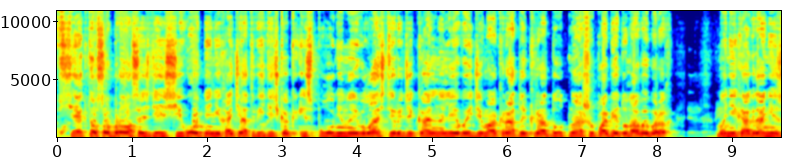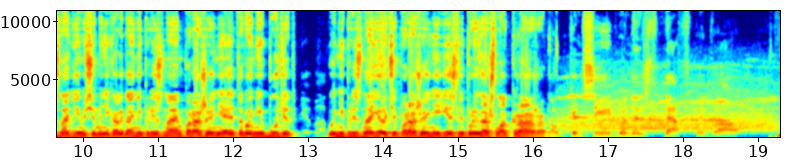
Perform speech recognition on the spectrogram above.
Все, кто собрался здесь сегодня, не хотят видеть, как исполненные власти радикально левые демократы крадут нашу победу на выборах. Мы никогда не сдадимся, мы никогда не признаем поражения, этого не будет. Вы не признаете поражение, если произошла кража.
